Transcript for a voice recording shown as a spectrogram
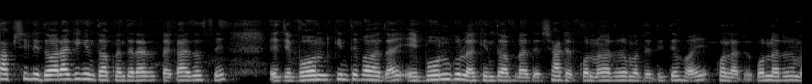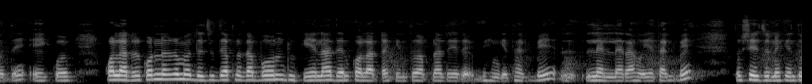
চাপশিলি দেওয়ার আগে কিন্তু আপনাদের আর একটা কাজ আছে। এই যে বন কিনতে পাওয়া যায়, এই বনগুলা কিন্তু আপনাদের শার্টের কর্নারের মধ্যে দিতে হয়, কলারের কর্নারের মধ্যে। এই কলারের কর্নারের মধ্যে যদি আপনারা বন ঢুকিয়ে না দেন, কলারটা কিন্তু আপনাদের ভেঙে থাকবে, লেল্লেরা হয়ে থাকবে। তো সেই জন্য কিন্তু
